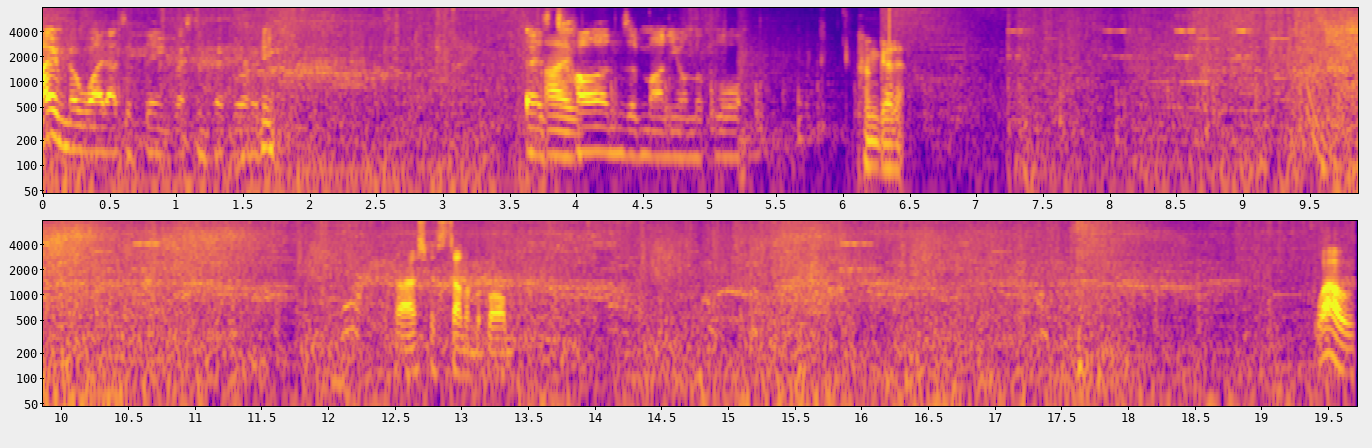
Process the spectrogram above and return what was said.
I don't know why that's a thing, rest in pepperoni. There's I- tons of money on the floor. Couldn't get it. Right, I'm just gonna stand on the bomb. Wow,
